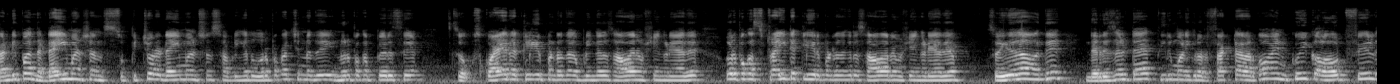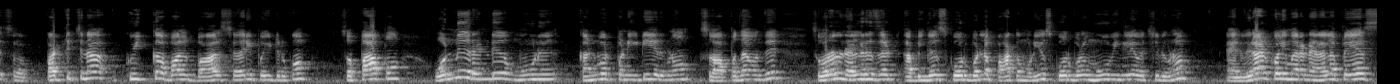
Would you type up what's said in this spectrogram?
கண்டிப்பாக இந்த டைமென்ஷன்ஸ் ஸோ பிச்சோட டைமென்ஷன்ஸ் அப்படிங்கிறது ஒரு பக்கம் சின்னது இன்னொரு பக்கம் பெருசு. ஸோ ஸ்கொயரை கிளியர் பண்ணுறது அப்படிங்கிறது சாதாரண விஷயம் கிடையாது. ஒரு பக்கம் ஸ்ட்ரைட்டை கிளியர் பண்ணுறதுங்கிறது சாதாரண விஷயம் கிடையாது. ஸோ இதுதான் வந்து இந்த ரிசல்ட்டை தீர்மானிக்கிற ஒரு ஃபேக்டராக இருக்கும். அண்ட் குயிக் அவுட் ஃபீல்டு ஸோ பட்டுச்சுன்னா குயிக்காக பால் பால் சிதறி போயிட்டு இருக்கும். ஸோ பார்ப்போம். ஒன்று ரெண்டு மூணு கன்வெர்ட் பண்ணிக்கிட்டே இருக்கணும். ஸோ அப்போ தான் வந்து ஸோ ஓரளவு நல்ல ரிசல்ட் அப்படிங்கிறது ஸ்கோர் போர்டில் பார்க்க முடியும். ஸ்கோர் போர்டு மூவிங்லேயே வச்சுருக்கணும். அண்ட் விராட் கோலி மாதிரியான நல்ல பிளேயர்ஸ்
